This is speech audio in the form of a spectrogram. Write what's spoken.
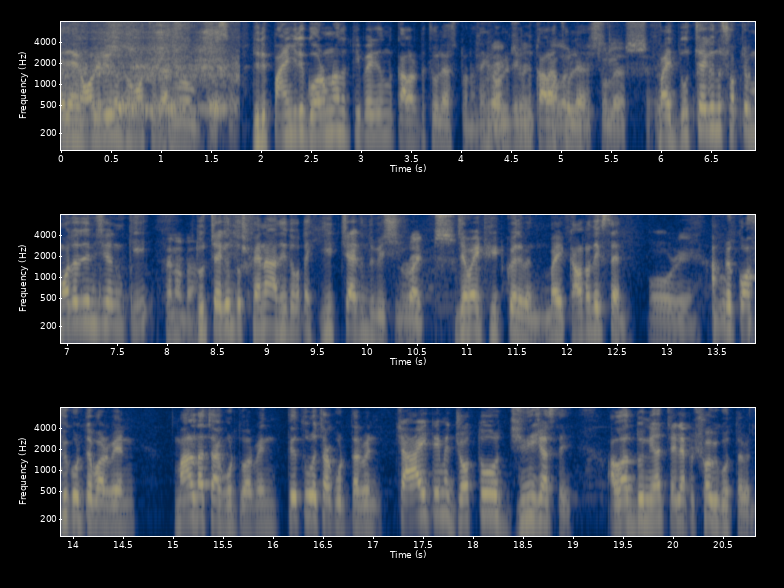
এই দেখেন অলরেডি কিন্তু ধোঁয়া চলে আসছে। যদি পানি যদি গরম না হতো টিপে কিন্তু কালারটা চলে আসতো না। দেখেন অলরেডি কিন্তু কালার চলে আসছে। চলে আসছে। ভাই দুধ চা কিন্তু সবচেয়ে মজার জিনিস কি? ফেনাটা? দুধ চা কিন্তু ফেনা দিতে কথা হিট চা কিন্তু বেশি। রাইট যে ভাই হিট করে দেবেন। ভাই কালারটা দেখছেন? ওরে। আপনি কফি করতে পারবেন মালটা চা করতে পারবেন তেঁতুলো চা করতে পারবেন। চা আইটেমে যত জিনিস আছে আলাদা দুনিয়া চাইলে আপনি সবই করতে পারবেন।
